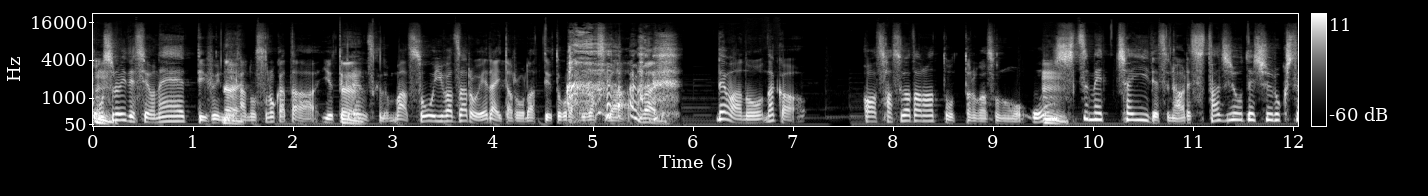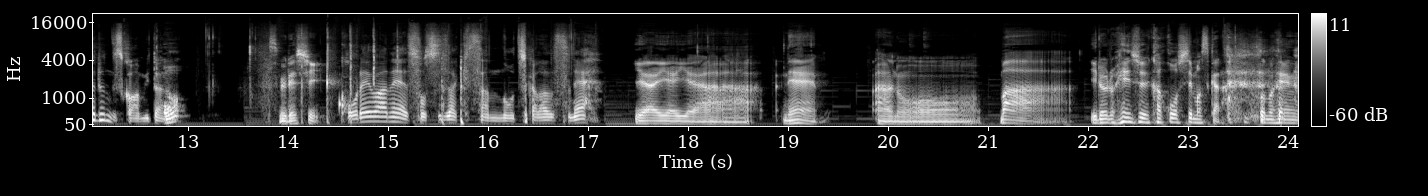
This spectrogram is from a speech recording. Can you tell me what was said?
うん。面白いですよねっていうふうに、はい。あの、その方言ってくれるんですけど、まあ、そう言わざるを得ないだろうなっていうところありますが、まあね、でも、あの、なんか、あ、さすがだなと思ったのが、その、音質めっちゃいいですね。あれ、スタジオで収録してるんですか？みたいな。お嬉しい。これはね、粗崎さんのお力ですね。いやいやいや、ねえ、あのーまあ、いろいろ編集加工してますから、その辺、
